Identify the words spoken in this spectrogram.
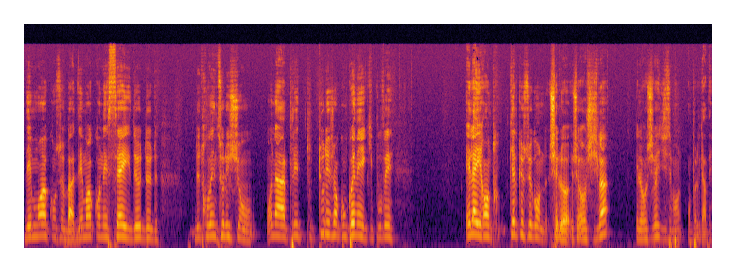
des mois qu'on se bat, des mois qu'on essaye de, trouver une solution. On a appelé tous- les gens qu'on connaît qui pouvaient. Et là, il rentre quelques secondes chez le, chez et le Yeshiva, il dit c'est bon, on peut le garder.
